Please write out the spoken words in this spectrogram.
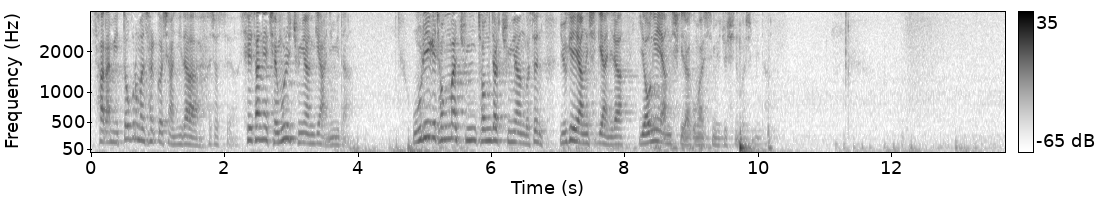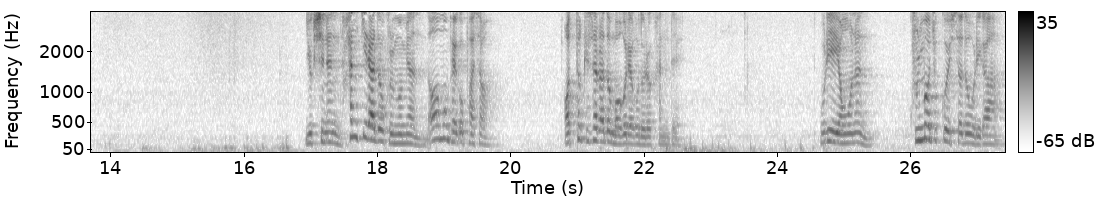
사람이 떡으로만 살 것이 아니다 하셨어요. 세상의 재물이 중요한 게 아닙니다. 우리에게 정말 중, 정작 중요한 것은 육의 양식이 아니라 영의 양식이라고 말씀해 주시는 것입니다. 육신은 한 끼라도 굶으면 너무 배고파서 어떻게 해서라도 먹으려고 노력하는데 우리의 영혼은 굶어 죽고 있어도 우리가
